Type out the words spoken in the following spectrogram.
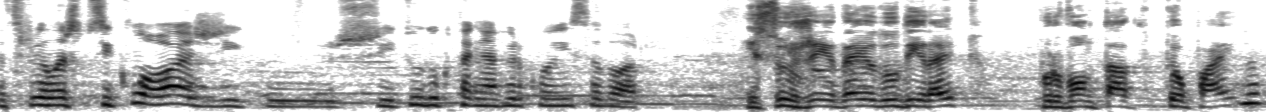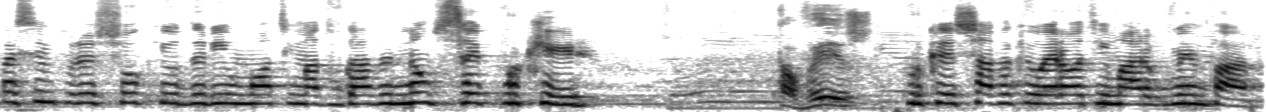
de, thrillers psicológicos e tudo o que tem a ver com isso, adoro. E surge a ideia do direito, por vontade do teu pai? Meu pai sempre achou que eu daria uma ótima advogada, não sei porquê. Talvez. Porque achava que eu era ótima a argumentar.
